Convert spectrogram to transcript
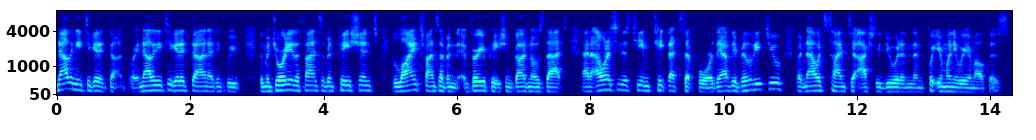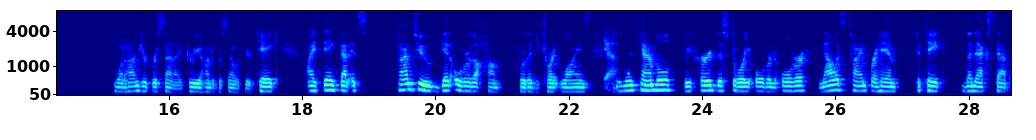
Now they need to get it done. Right now they need to get it done. I think we've the majority of the fans have been patient. The Lions fans have been very patient. God knows that, and I want to see this team take that step forward. They have the ability to, but now it's time to actually do it and then put your money where your mouth is. 100%. I agree 100% with your take. I think that it's time to get over the hump for the Detroit Lions. Yeah. Dan Campbell, we've heard this story over and over. Now it's time for him to take the next step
